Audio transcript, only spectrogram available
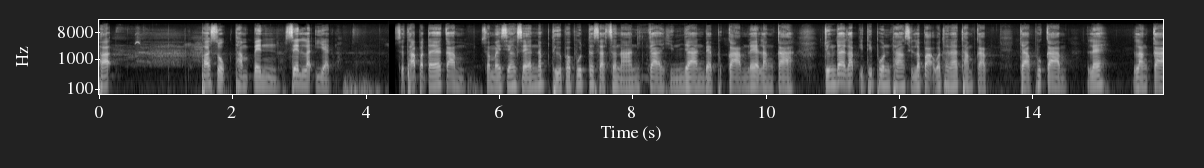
พระ พระศกทำเป็นเส้นละเอียด สถาปัตยกรรม สมัยเสียงแสนนับถือพระพุทธศาสนานิกายหินยานแบบพุกามและลังกา จึงได้รับอิทธิพลทางศิลปะวัฒนธรรมกับจากพุกามและลังกา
